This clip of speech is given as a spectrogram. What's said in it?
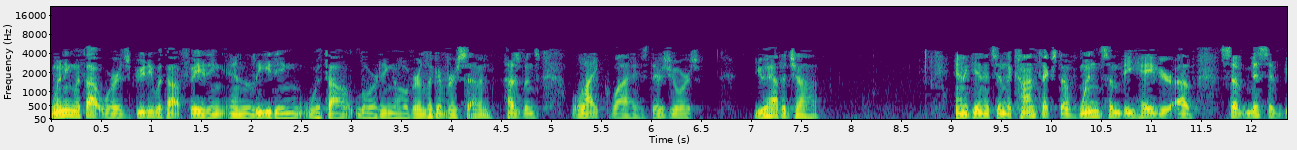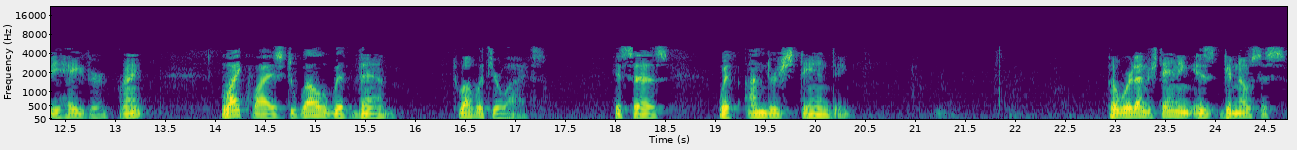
Winning without words, beauty without fading, and leading without lording over. Look at verse 7. Husbands, likewise, there's yours. You have a job. And again, it's in the context of winsome behavior, of submissive behavior, right? Likewise, dwell with them. Dwell with your wives. It says, with understanding. The word understanding is gnosis,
